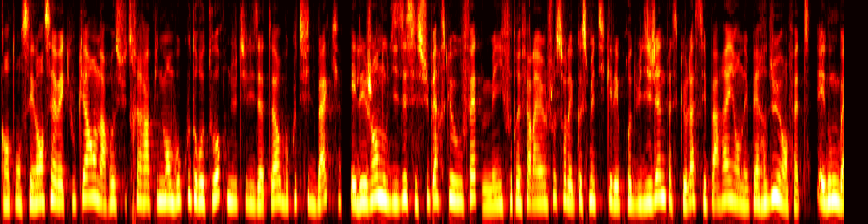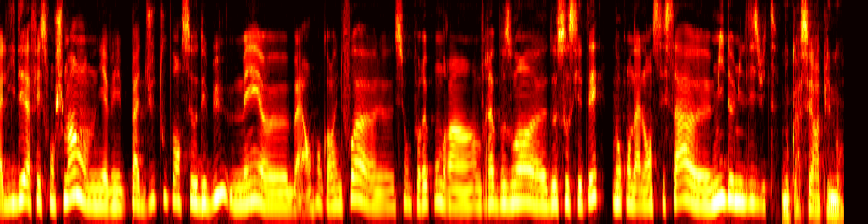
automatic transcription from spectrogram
Quand on s'est lancé avec Yuka, on a reçu très rapidement beaucoup de retours d'utilisateurs, beaucoup de feedback. Et les gens nous disaient c'est super ce que vous faites, mais il faudrait faire la même chose sur les cosmétiques et les produits d'hygiène parce que là c'est pareil, on est perdu en fait. Et donc bah, l'idée a fait son chemin, on n'y avait pas du tout pensé au début, mais euh, bah, encore une fois, euh, si on peut répondre à un vrai besoin euh, de société, donc on a lancé ça mi-2018. Donc assez rapidement.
